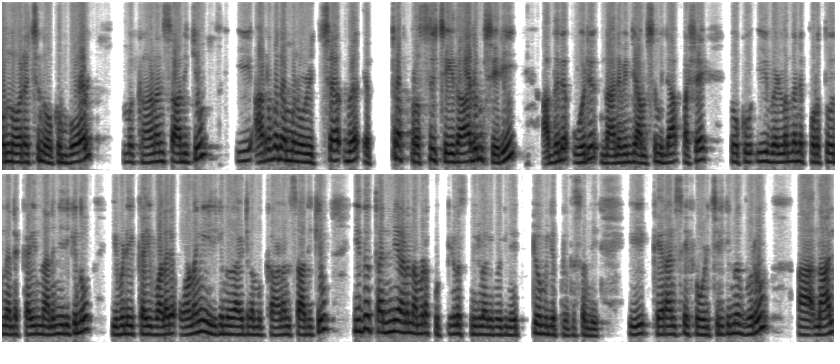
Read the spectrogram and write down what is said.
ഒന്ന് ഉരച്ചു നോക്കുമ്പോൾ നമുക്ക് കാണാൻ സാധിക്കും. ഈ എം എൽ ഒഴിച്ചത് എത്ര പ്രസ് ചെയ്താലും ശരി അതിൽ ഒരു നനവിന്റെ അംശമില്ല. പക്ഷെ നോക്കൂ ഈ വെള്ളം തന്നെ പുറത്തു വന്ന് എന്റെ കൈ നനഞ്ഞിരിക്കുന്നു. ഇവിടെ ഈ കൈ വളരെ ഉണങ്ങിയിരിക്കുന്നതായിട്ട് നമുക്ക് കാണാൻ സാധിക്കും. ഇത് തന്നെയാണ് നമ്മുടെ കുട്ടികൾ സ്ത്രീകൾ അനുഭവിക്കുന്ന ഏറ്റവും വലിയ പ്രതിസന്ധി. ഈ കെയർ ആൻഡ് സേഫ് ഒഴിച്ചിരിക്കുന്നത് വെറും നാല്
